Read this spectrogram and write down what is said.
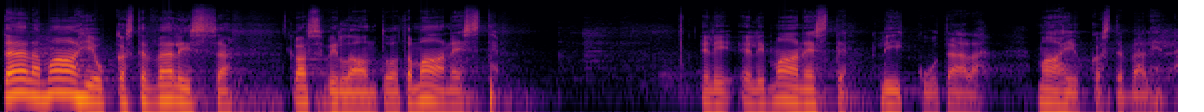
täällä maahiukkasten välissä kasvilla on tuota maaneste. Eli, eli maaneste liikkuu täällä maahiukkasten välillä.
